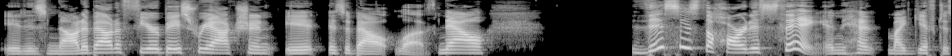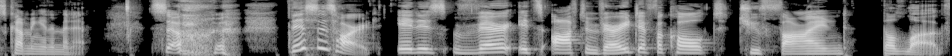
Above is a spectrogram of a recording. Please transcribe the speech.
It is not about a fear-based reaction. It is about love. Now this is the hardest thing and my gift is coming in a minute so this is hard it is very it's often very difficult to find the love.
